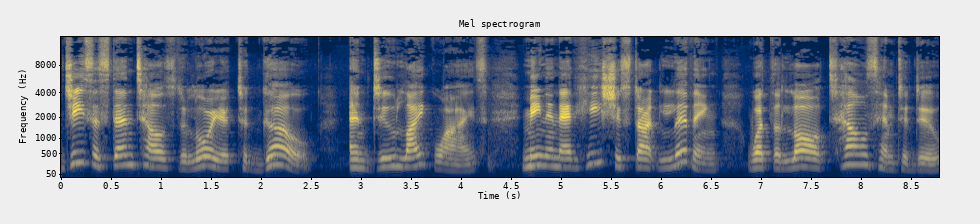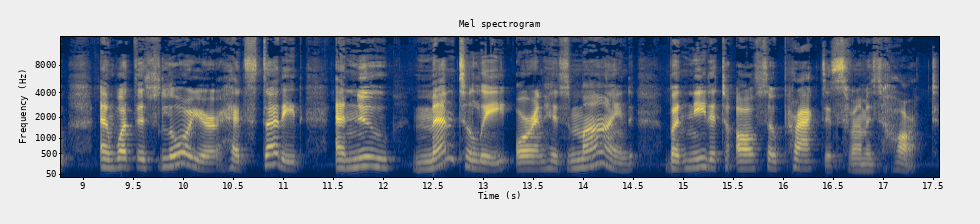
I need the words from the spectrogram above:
Jesus then tells the lawyer to go and do likewise, meaning that he should start living what the law tells him to do and what this lawyer had studied and knew mentally or in his mind, but needed to also practice from his heart.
